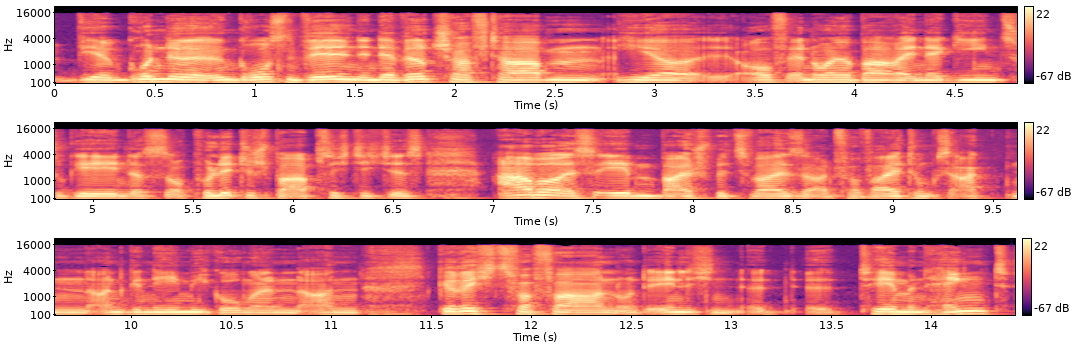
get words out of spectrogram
wir im Grunde einen großen Willen in der Wirtschaft haben, hier auf erneuerbare Energien zu gehen, dass es auch politisch beabsichtigt ist, aber es eben beispielsweise an Verwaltungsakten, an Genehmigungen, an Gerichtsverfahren und ähnlichen äh, äh Themen hängt,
